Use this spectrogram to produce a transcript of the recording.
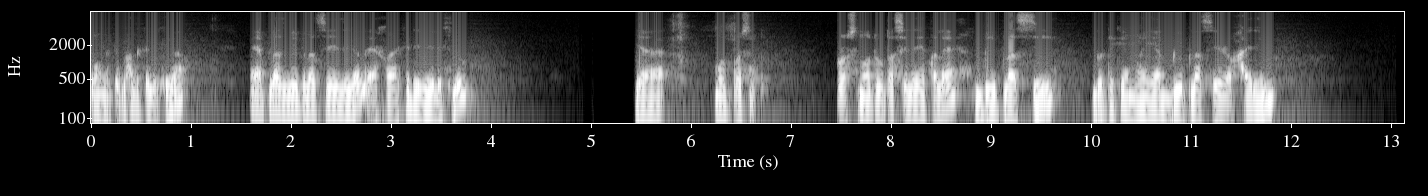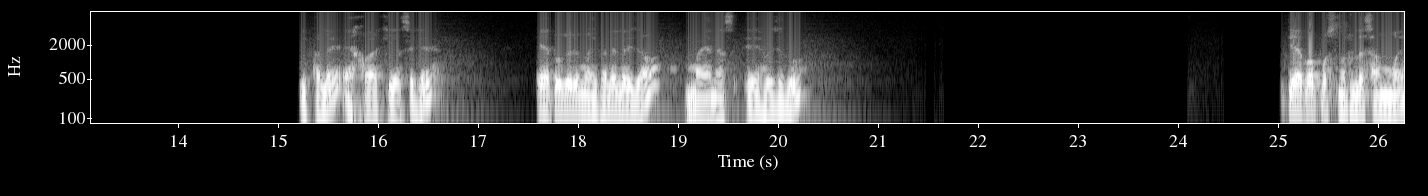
তোমালোকে ভালকৈ লিখিবা। A plus B plus C equal এশ আশী ডিগ্ৰী লিখিলোঁ। এতিয়া মোৰ প্ৰশ্ন প্ৰশ্নটোত আছিলে এইফালে বি প্লাছ চি গতিকে মই ইয়াত বি প্লাছ চি ৰখাই দিম। ইফালে এশ আশী আছিলে। এটো যদি মই ইফালে লৈ যাওঁ মাইনাছ এ হৈ যাব। এতিয়া আকৌ প্ৰশ্নটোলৈ চাম মই।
